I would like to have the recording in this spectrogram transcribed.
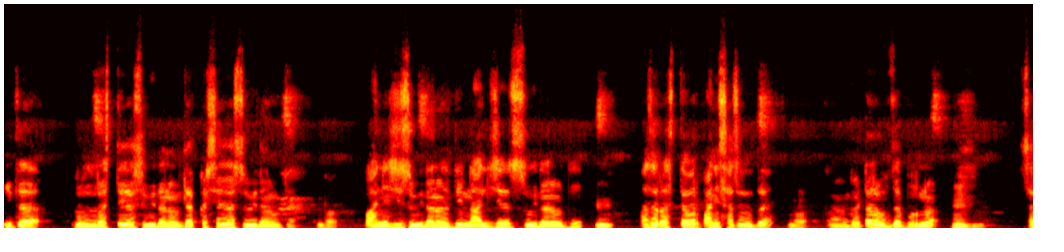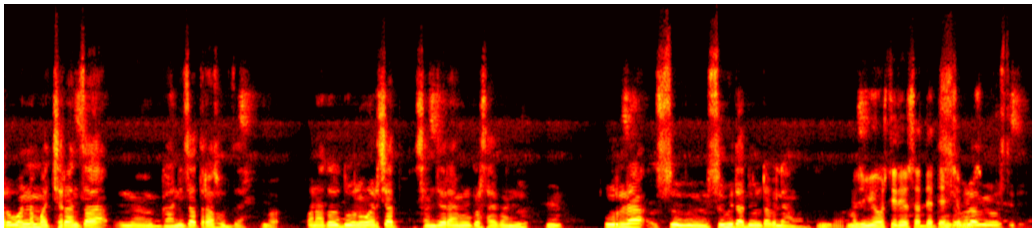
इथं रस्त्याच्या सुविधा नव्हत्या कशाच्या सुविधा नव्हत्या. पाण्याची सुविधा नव्हती नालीची सुविधा नव्हती. असं रस्त्यावर पाणी साचत होतं. गटार होत पूर्ण. सर्वांना मच्छरांचा घाणीचा त्रास होत जाय. पण आता दोन वर्षात संजय रायमुलकर साहेबांनी. पूर्ण सुविधा देऊन टाकल्या आम्हाला. म्हणजे व्यवस्थित आहे सध्या त्यांच्या सगळं व्यवस्थित आहे.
